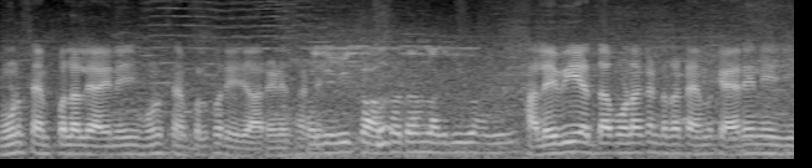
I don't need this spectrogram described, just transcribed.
ਹੁਣ ਸੈਂਪਲ ਵਾਲੇ ਆਏ ਨੇ ਜੀ। ਹੁਣ ਸੈਂਪਲ ਭਰੇ ਜਾ ਰਹੇ ਨੇ ਸਾਡੇ। ਜੀ ਵੀ ਕਾਫੀ ਟਾਈਮ ਲੱਗ ਜੂਗਾ ਜੀ। ਹਲੇ ਵੀ ਅੱਧਾ ਪੌਣਾ ਘੰਟਾ ਦਾ ਟਾਈਮ ਕਹਿ ਰਹੇ ਨੇ ਜੀ।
